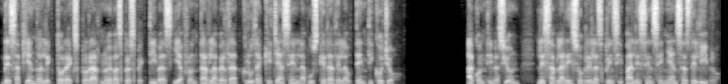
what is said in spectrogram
desafiando al lector a explorar nuevas perspectivas y afrontar la verdad cruda que yace en la búsqueda del auténtico yo. A continuación, les hablaré sobre las principales enseñanzas del libro.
